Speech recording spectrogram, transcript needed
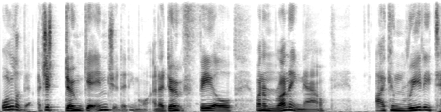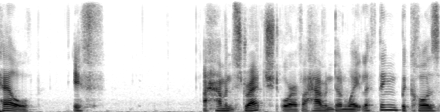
all of it, I just don't get injured anymore. And I don't feel, when I'm running now, I can really tell if I haven't stretched or if I haven't done weightlifting because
